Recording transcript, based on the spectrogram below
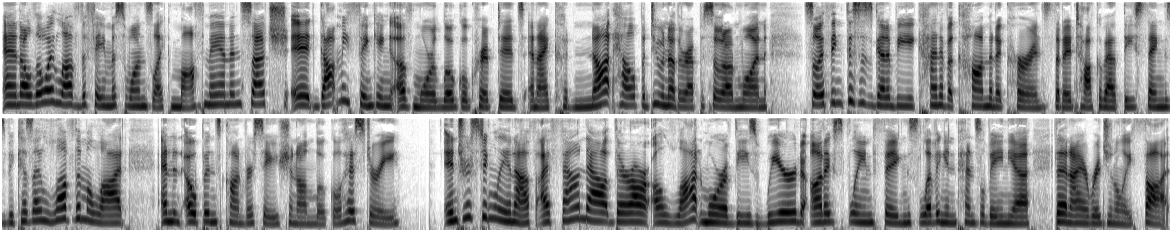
And although I love the famous ones like Mothman and such, it got me thinking of more local cryptids, and I could not help but do another episode on one. So I think this is going to be kind of a common occurrence that I talk about these things because I love them a lot and it opens conversation on local history. Interestingly enough, I found out there are a lot more of these weird, unexplained things living in Pennsylvania than I originally thought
